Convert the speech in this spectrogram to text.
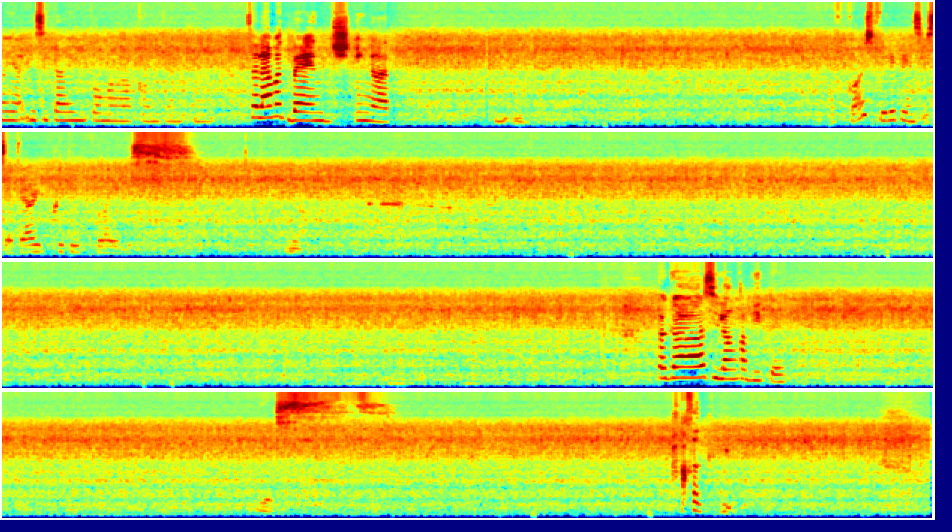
Maya, bisitahin ko mga content. Salamat, Benj. Ingat. Mm-mm. Of course, Philippines is a very pretty place. Yeah. Taga Silang Cavite. Yes.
